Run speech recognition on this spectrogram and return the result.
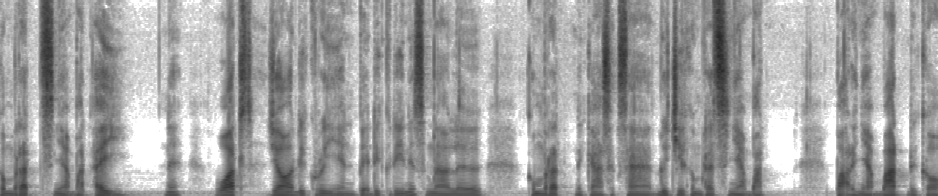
កម្រិតសញ្ញាបត្រអីណា What your degree in ពាក្យ degree នេះសំដៅលើកម្រិតនៃការសិក្សាដូចជាកម្រិតសញ្ញាបត្របរិញ្ញាបត្រឬក៏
